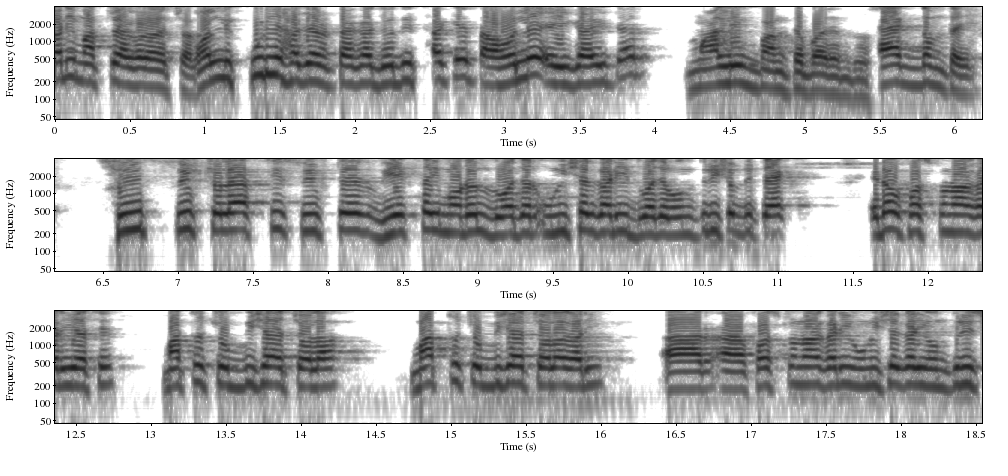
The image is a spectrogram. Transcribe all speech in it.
গাড়ি মাত্র এগারো হাজার চলা। অনলি কুড়ি হাজার টাকা যদি থাকে তাহলে এই গাড়িটার মালিক বানতে পারেন একদম তাই। সুইফট সুইফট চলে আসছি। সুইফটের ভিএক্সআই মডেল দু হাজার উনিশের গাড়ি দু হাজার উনত্রিশ অব্দি ট্যাক্স এটাও ফার্স্ট ওনার গাড়ি আছে। মাত্র চব্বিশ হাজার চলা। মাত্র চব্বিশ হাজার চলা গাড়ি। আর ফার্স্ট ওনার গাড়ি উনিশের গাড়ি উনত্রিশ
